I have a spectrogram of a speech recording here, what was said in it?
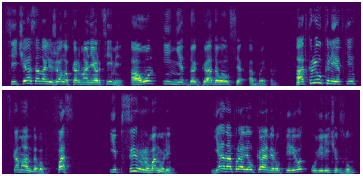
Сейчас она лежала в кармане Артемии, а он и не догадывался об этом. Открыл клетки, скомандовав «Фас!» и псы рванули. Я направил камеру вперед, увеличив зум.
